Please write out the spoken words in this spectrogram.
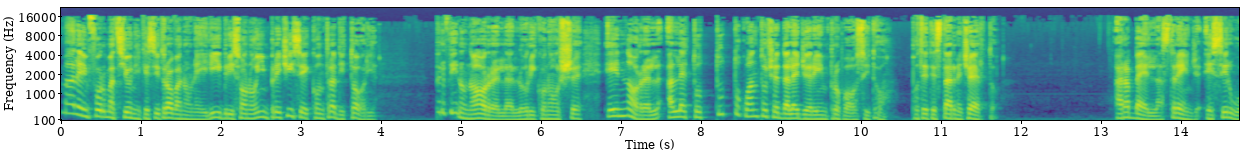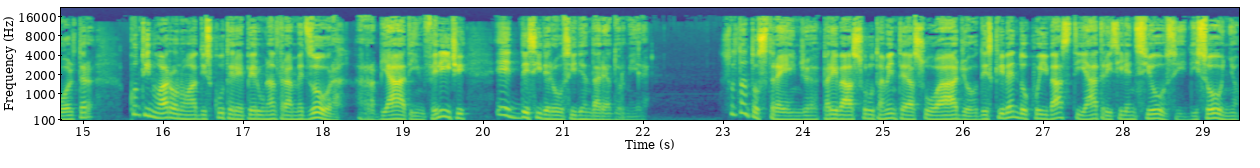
Ma le informazioni che si trovano nei libri sono imprecise e contraddittorie. Perfino Norrell lo riconosce e Norrell ha letto tutto quanto c'è da leggere in proposito, potete starne certo. Arabella, Strange e Sir Walter continuarono a discutere per un'altra mezz'ora, arrabbiati, infelici e desiderosi di andare a dormire. Soltanto Strange pareva assolutamente a suo agio descrivendo quei vasti atri silenziosi, di sogno,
